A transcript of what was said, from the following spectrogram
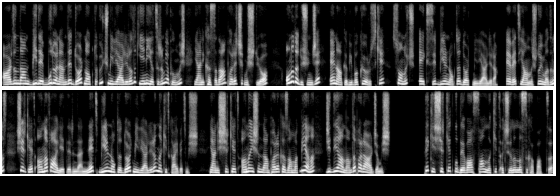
Ardından bir de bu dönemde 4.3 milyar liralık yeni yatırım yapılmış, yani kasadan para çıkmış diyor. Onu da düşünce en alta bir bakıyoruz ki sonuç eksi 1.4 milyar lira. Evet yanlış duymadınız. Şirket ana faaliyetlerinden net 1.4 milyar lira nakit kaybetmiş. Yani şirket ana işinden para kazanmak bir yana ciddi anlamda para harcamış. Peki şirket bu devasa nakit açığını nasıl kapattı?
